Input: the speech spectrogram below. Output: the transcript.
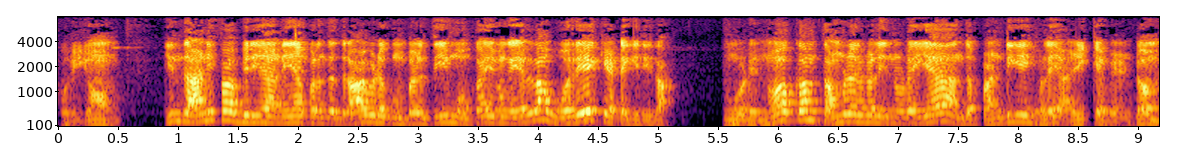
புரியும். இந்த அனிஃபா பிரியாணி அப்புறம் இந்த திராவிட கும்பல் திமுக இவங்க எல்லாம் ஒரே கேட்டகிரி தான். உங்களுடைய நோக்கம் தமிழர்களினுடைய அந்த பண்டிகைகளை அழிக்க வேண்டும்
